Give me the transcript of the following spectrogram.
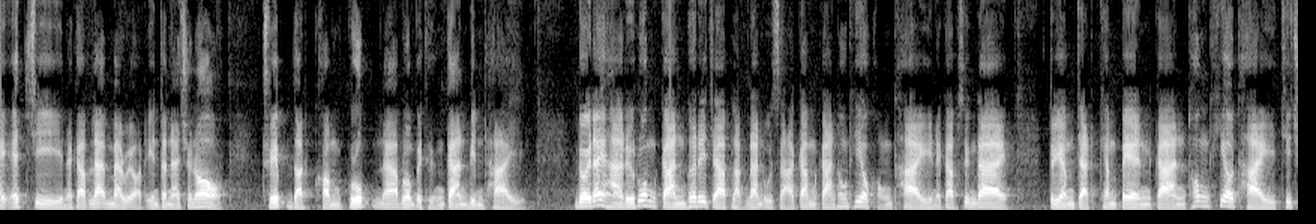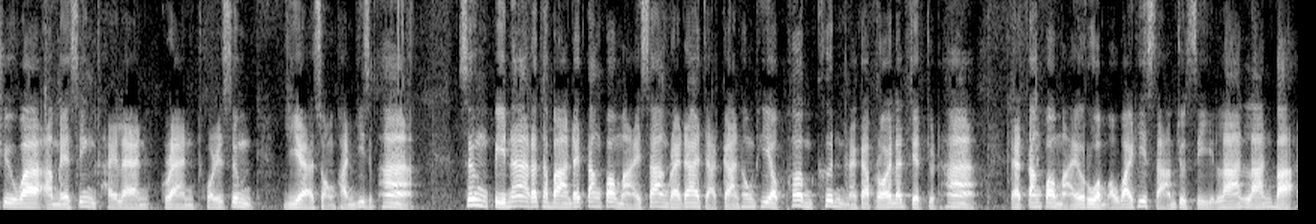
IHG นะครับและ Marriott International Trip.com Group นะครับรวมไปถึงการบินไทย โดยได้หารือร่วมกันเพื่อที่จะผลักดันอุตสาหกรรมการท่องเที่ยวของไทยนะครับซึ่งได้เตรียมจัดแคมเปญการท่องเที่ยวไทยที่ชื่อว่า Amazing Thailand Grand Tourism Year 2025 ซึ่งปีหน้ารัฐบาลได้ตั้งเป้าหมายสร้างรายได้จากการท่องเที่ยวเพิ่มขึ้นนะครับร้อยละ 7.5และตั้งเป้าหมายรวมเอาไว้ที่ 3.4 ล้านล้านบาท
